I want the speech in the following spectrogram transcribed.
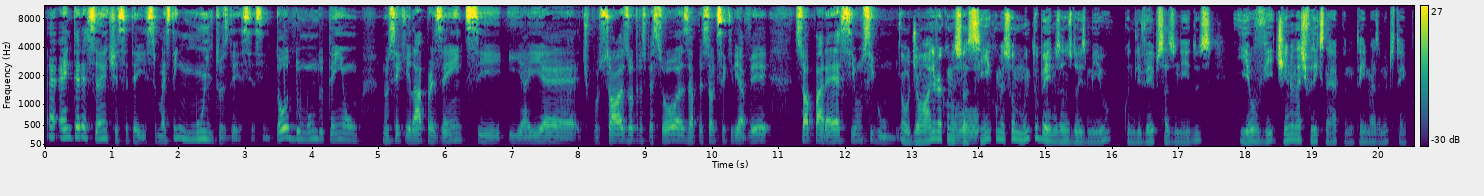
É, é interessante você ter isso, mas tem muitos desses, assim. Todo mundo tem um não sei que lá presentes e, e aí é tipo só as outras pessoas, a pessoa que você queria ver só aparece um segundo. O John Oliver começou O- assim, começou muito bem nos anos 2000, quando ele veio para os Estados Unidos. E eu vi, tinha no Netflix na época, não tem mais há muito tempo.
